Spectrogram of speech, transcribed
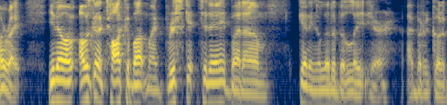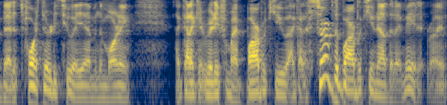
All right. You know, I was going to talk about my brisket today, but um, getting a little bit late here. I better go to bed. It's 4:32 a.m. in the morning. I got to get ready for my barbecue. I got to serve the barbecue now that I made it, right?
